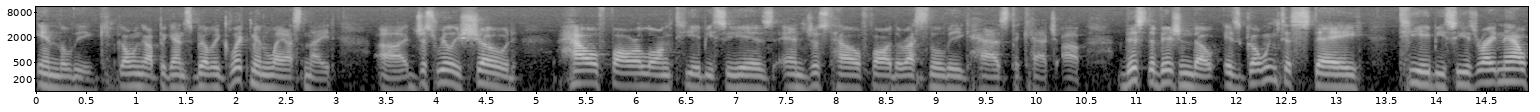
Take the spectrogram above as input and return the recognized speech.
in the league. Going up against Billy Glickman last night uh, just really showed how far along TABC is and just how far the rest of the league has to catch up. This division, though, is going to stay TABC's right now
